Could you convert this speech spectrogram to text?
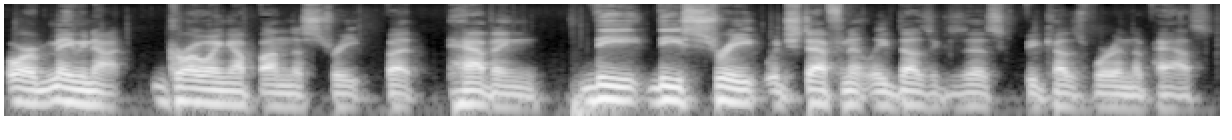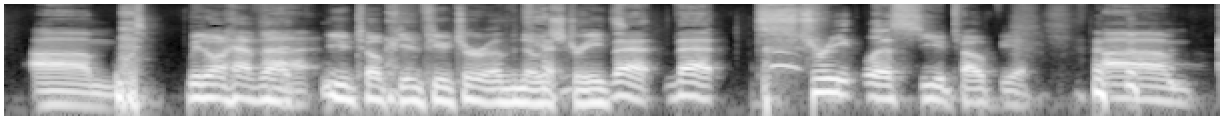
or maybe not growing up on the street but having the the street which definitely does exist because we're in the past um We don't have that Uh, utopian future of no streets. that that streetless utopia. Um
